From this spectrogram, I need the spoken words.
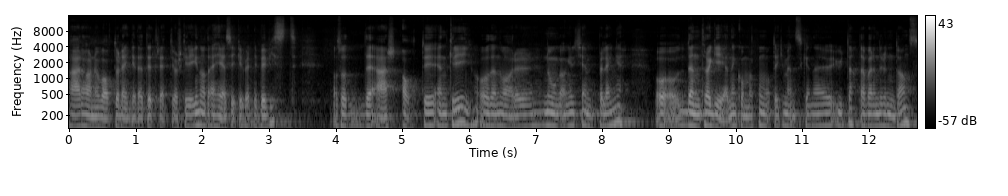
her har han jo valgt å legge det til 30-årskrigen, og det er helt sikkert veldig bevisst. Altså, Det er alltid en krig, og den varer noen ganger kjempelenge. Og denne tragedien kommer på en måte ikke menneskene ut av. Det er bare en runddans.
